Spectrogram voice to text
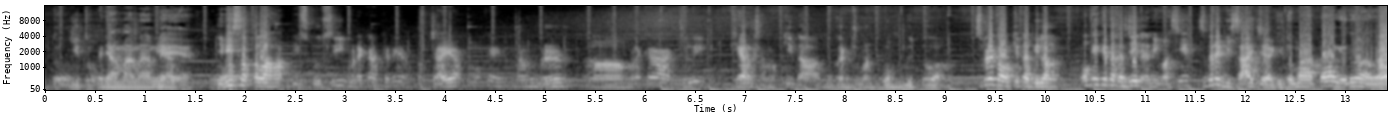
Betul. gitu. Kenyamanannya Ya. ya. jadi setelah diskusi mereka akhirnya percaya oke memang bener uh, mereka actually care sama kita bukan cuma buang duit doang sebenarnya kalau kita bilang oke kita kerjain animasinya sebenarnya bisa aja gitu gitu mata gitu nggak Ah, mau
